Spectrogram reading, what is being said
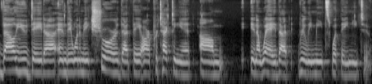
value data and they want to make sure that they are protecting it um, in a way that really meets what they need to.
